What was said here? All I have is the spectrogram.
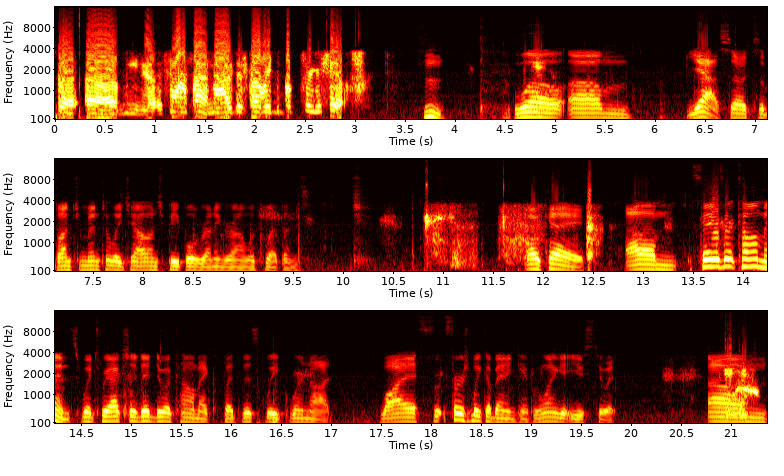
But um, you know, if you want to find out, just go read the book for yourself. Hmm. Well, um, yeah. So it's a bunch of mentally challenged people running around with weapons. Okay. Um, favorite comments, which we actually did do a comic, but this week we're not. Why? F- first week of band camp, we want to get used to it. Um,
